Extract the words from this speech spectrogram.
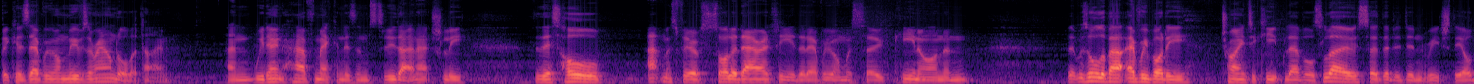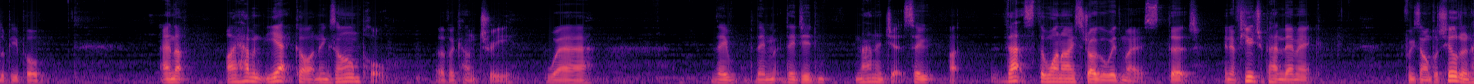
because everyone moves around all the time and we don't have mechanisms to do that and actually this whole atmosphere of solidarity that everyone was so keen on and that was all about everybody trying to keep levels low so that it didn't reach the older people and I- I haven't yet got an example of a country where they, they, they did manage it. So uh, that's the one I struggle with most. That in a future pandemic, for example, children,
